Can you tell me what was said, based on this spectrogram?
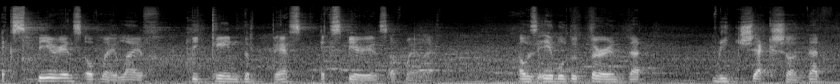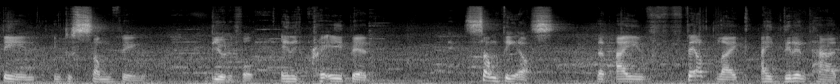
experience of my life became the best experience of my life. I was able to turn that rejection, that pain into something beautiful. And it created something else that I felt like I didn't had,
